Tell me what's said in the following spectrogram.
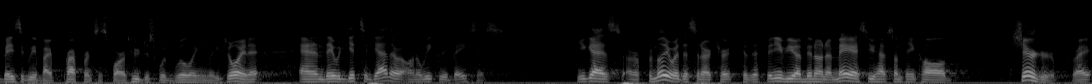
basically by preference as far as who just would willingly join it. And they would get together on a weekly basis. You guys are familiar with this in our church because if any of you have been on Emmaus, you have something called share group, right?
